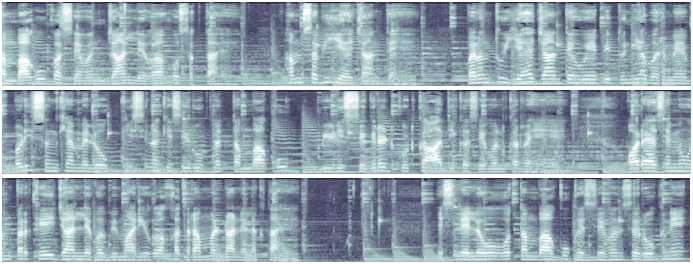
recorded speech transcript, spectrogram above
तंबाकू का सेवन जानलेवा हो सकता है। हम सभी यह जानते हैं। परंतु यह जानते हुए भी दुनिया भर में बड़ी संख्या में लोग किसी न किसी रूप में तंबाकू, बीड़ी, सिगरेट, गुटखा आदि का सेवन कर रहे हैं और ऐसे में उन पर कई जानलेवा बीमारियों का खतरा मंडराने लगता है। इसलिए लोगों को तंबाकू के सेवन से रोकने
